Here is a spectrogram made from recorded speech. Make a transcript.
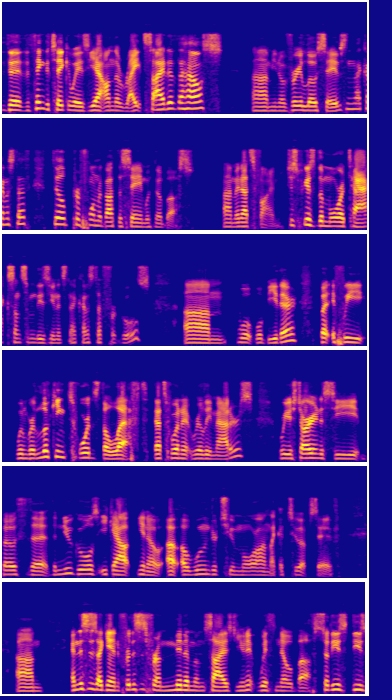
the the thing to take away is, yeah, on the right side of the house, um, you know, very low saves and that kind of stuff, they'll perform about the same with no buffs um, and that's fine. Just because the more attacks on some of these units and that kind of stuff for ghouls um, will will be there. But if we when we're looking towards the left, that's when it really matters. Where you're starting to see both the the new ghouls eke out, you know, a, a wound or two more on like a two up save. Um, and this is again for this is for a minimum sized unit with no buffs. So these these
